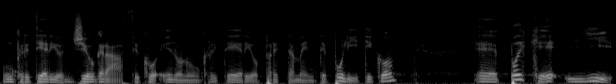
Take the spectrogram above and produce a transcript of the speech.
un criterio geografico e non un criterio prettamente politico, eh, poiché gli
